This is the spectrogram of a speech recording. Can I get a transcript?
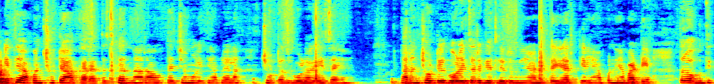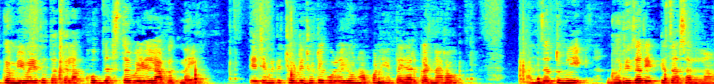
इथे आपण छोट्या आकारातच करणार आहोत. त्याच्यामुळे इथे आपल्याला छोटाच गोळा घ्यायचा आहे. कारण छोटे गोळे जर घेतले तुम्ही आणि तयार केले आपण ह्या बाट्या तर अगदी कमी वेळेत होतात. त्याला खूप जास्त वेळ लागत नाही. त्याच्यामुळे ते छोटे छोटे गोळे घेऊन आपण हे तयार करणार आहोत. आणि जर तुम्ही घरी जर एकटेच असाल ना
